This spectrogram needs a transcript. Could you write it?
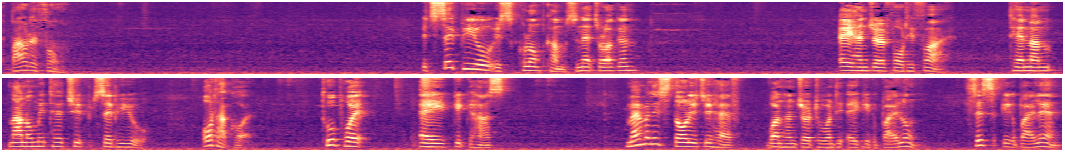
About the phone. Its CPU is Qualcomm Snapdragon 845 10 nanometer chip CPU, octa-core, 2.8 GHz. Memory storage you have 128 GB ROM, 6 GB RAM,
